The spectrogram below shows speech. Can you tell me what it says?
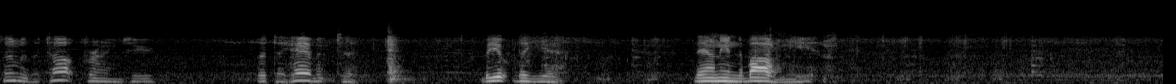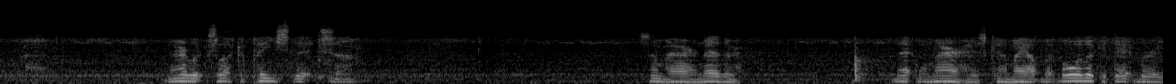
some of the top frames here, but they haven't uh, built the uh, down in the bottom yet. There looks like a piece that's uh, somehow or another that one there has come out. But boy, look at that brood.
